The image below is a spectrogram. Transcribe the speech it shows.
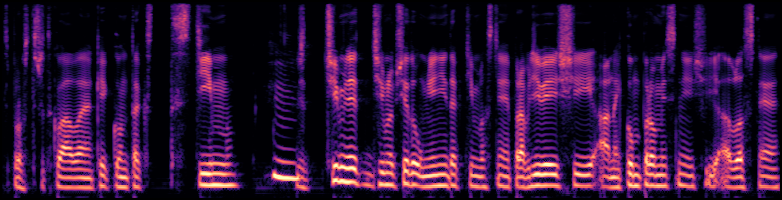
zprostředkovává nějaký kontakt s tím, Hmm. Že čím, je, čím lepší je to umění, tak tím vlastně je pravdivější a nekompromisnější a vlastně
